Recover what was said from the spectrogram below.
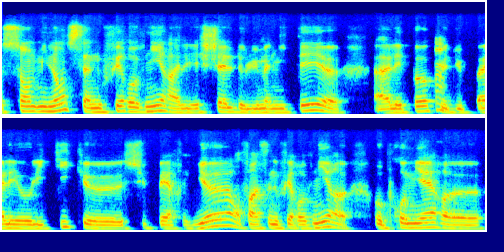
100 000 ans, ça nous fait revenir à l'échelle de l'humanité à l'époque mm. du paléolithique euh, supérieur. Enfin, ça nous fait revenir aux premières, euh,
